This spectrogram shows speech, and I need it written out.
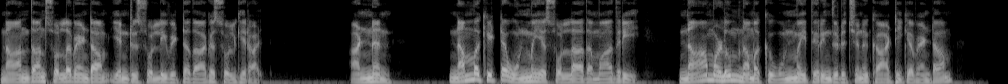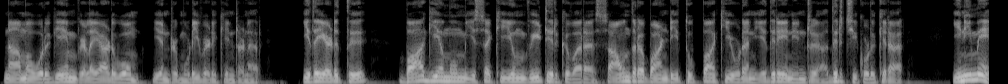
நான் தான் சொல்ல வேண்டாம் என்று சொல்லிவிட்டதாக சொல்கிறாள். அண்ணன் நம்மகிட்ட உண்மையை உண்மைய சொல்லாத மாதிரி நாமளும் நமக்கு உண்மை தெரிந்துடுச்சுன்னு காட்டிக்க வேண்டாம். நாம ஒரு கேம் விளையாடுவோம் என்று முடிவெடுக்கின்றனர். இதையடுத்து பாகியமும் இசக்கியும் வீட்டிற்கு வர சவுந்தரபாண்டி துப்பாக்கியுடன் எதிரே நின்று அதிர்ச்சி கொடுக்கிறார். இனிமே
